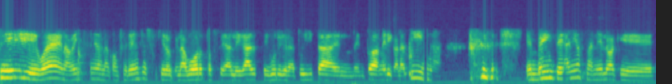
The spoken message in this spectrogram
Sí, bueno, a 20 años de la conferencia yo quiero que el aborto sea legal, seguro y gratuita en, en toda América Latina. en 20 años anhelo a que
